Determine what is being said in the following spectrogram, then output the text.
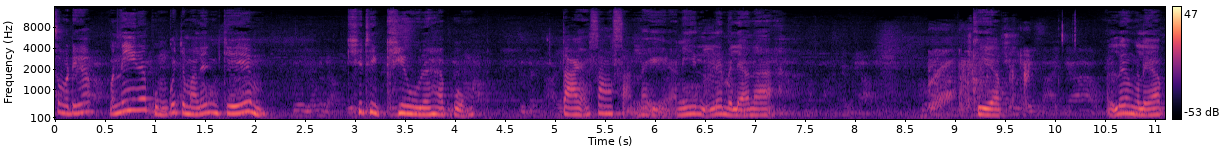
สวัสดีครับ วันนี้นะผมก็จะมาเล่นเกม Critic Q นะครับผม ตายอย่างสร้างสรรค์นั่นเองอันนี้เล่นไปแล้วนะเกียบเริ่มกันเลยครับ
